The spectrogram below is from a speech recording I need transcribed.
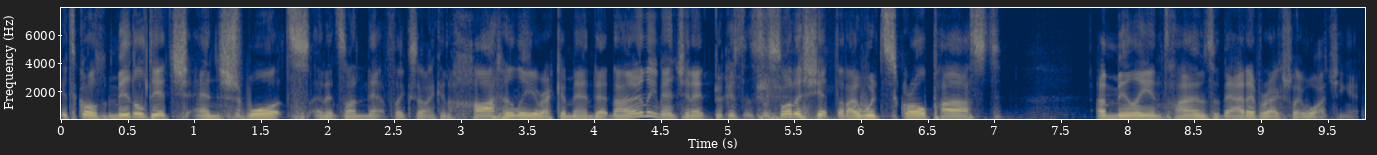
It's called Middleditch and Schwartz, and it's on Netflix, and I can heartily recommend it. And I only mention it because it's the sort of shit that I would scroll past a million times without ever actually watching it.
